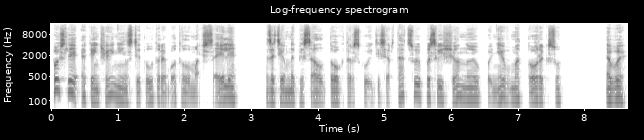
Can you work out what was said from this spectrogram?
После окончания института работал в Марселе, затем написал докторскую диссертацию, посвященную пневмотораксу. В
